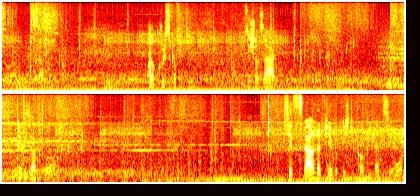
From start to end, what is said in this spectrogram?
Floor, oder? Aber cooles Graffiti. Muss ich schon sagen. Dritter Floor. Jetzt 204 wirklich die Kombination?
